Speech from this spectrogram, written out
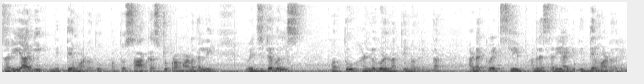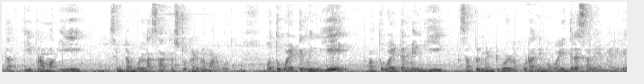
ಸರಿಯಾಗಿ ನಿದ್ದೆ ಮಾಡೋದು, ಮತ್ತು ಸಾಕಷ್ಟು ಪ್ರಮಾಣದಲ್ಲಿ ವೆಜಿಟೇಬಲ್ಸ್ ಮತ್ತು ಹಣ್ಣುಗಳನ್ನ ತಿನ್ನೋದ್ರಿಂದ ಅಡಕ್ವೇಟ್ ಸ್ಲೀಪ್ ಅಂದರೆ ಸರಿಯಾಗಿ ನಿದ್ದೆ ಮಾಡೋದ್ರಿಂದ ಈ ಪ್ರಮ, ಈ ಸಿಂಪ್ಟಮ್ಗಳನ್ನ ಸಾಕಷ್ಟು ಕಡಿಮೆ ಮಾಡ್ಬೋದು. ಮತ್ತು ವೈಟಮಿನ್ ಎ ಮತ್ತು ವೈಟಮಿನ್ ಇ ಸಪ್ಲಿಮೆಂಟ್ಗಳನ್ನ ಕೂಡ ನಿಮ್ಮ ವೈದ್ಯರ ಸಲಹೆ ಮೇರೆಗೆ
